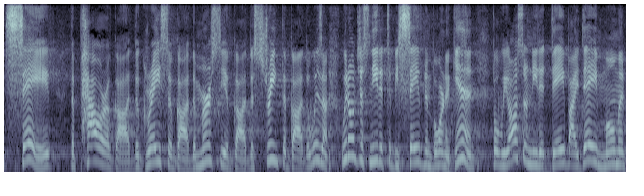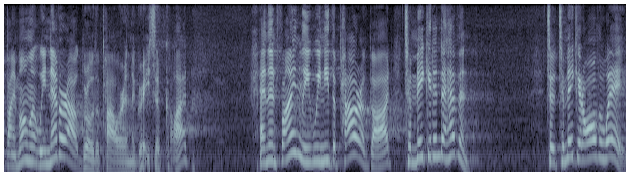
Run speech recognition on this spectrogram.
saved, the power of God, the grace of God, the mercy of God, the strength of God, the wisdom. We don't just need it to be saved and born again, but we also need it day by day, moment by moment. We never outgrow the power and the grace of God. And then finally, we need the power of God to make it into heaven, to, to make it all the way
